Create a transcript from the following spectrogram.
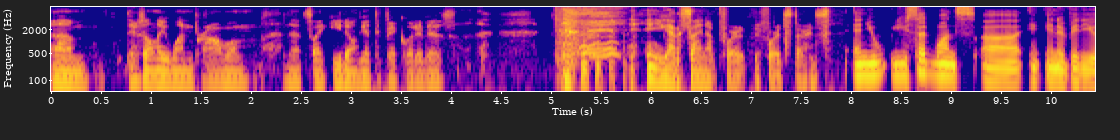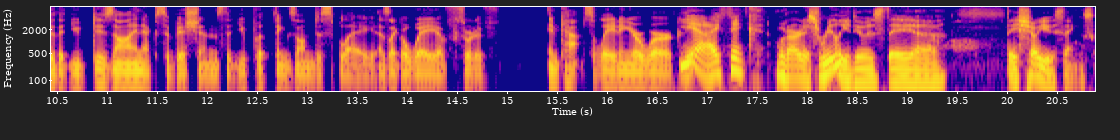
um, there's only one problem, and that's like you don't get to pick what it is. And you got to sign up for it before it starts. And you you said once uh, in a video that you design exhibitions that you put things on display as like a way of sort of encapsulating your work. Yeah, I think what artists really do is they uh, they show you things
